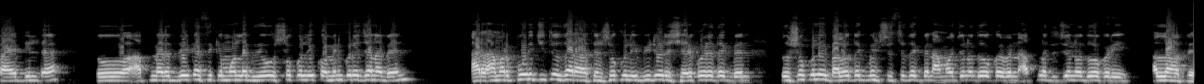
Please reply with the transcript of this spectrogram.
ফায়ার ডিলটা তো আপনাদের কাছে কেমন লাগছে ও সকলেই কমেন্ট করে জানাবেন। আর আমার পরিচিত যারা আছেন, সকলে ভিডিওটা শেয়ার করে দেখবেন। তো সকলেই ভালো থাকবেন, সুস্থ থাকবেন। আমার জন্য দোয়া করবেন, আপনাদের জন্য দোয়া করি। আল্লাহ হাফেজ।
